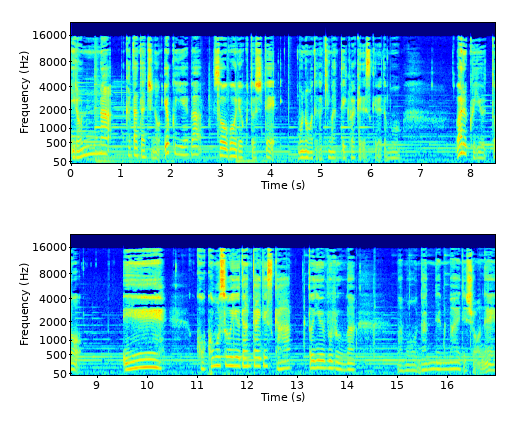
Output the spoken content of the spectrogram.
いろんな方たちのよく言えば総合力として物事が決まっていくわけですけれども悪く言うと「えー、ここもそういう団体ですか?」という部分は、まあ、もう何年前でしょうね。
